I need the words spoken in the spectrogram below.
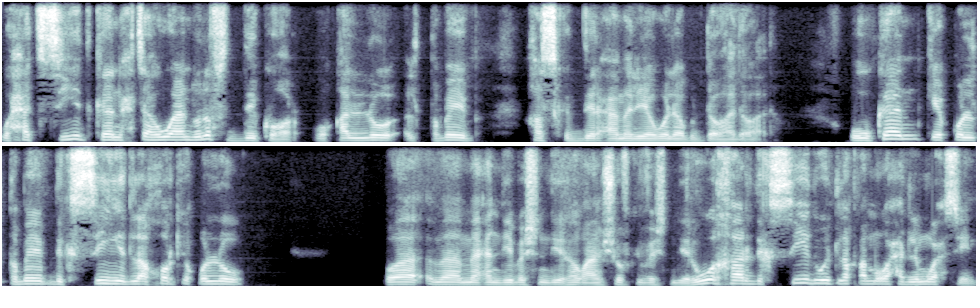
واحد السيد كان حتى هو عنده نفس الديكور وقال له الطبيب خاصك دير عملية ولا بد وهذا وهذا. وكان كيقول الطبيب ديك السيد الآخر كيقول له وما ما عندي باش نديرها وغنشوف كيفاش ندير. هو خارج ديك السيد ويتلاقى مع واحد المحسن.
